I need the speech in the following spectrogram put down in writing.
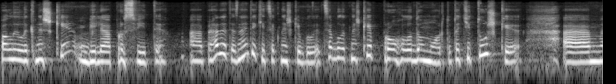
палили книжки біля просвіти. А Пригадуєте, знаєте, які це книжки були? Це були книжки про голодомор. Тобто тітушки, ем,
